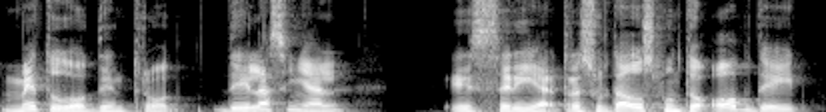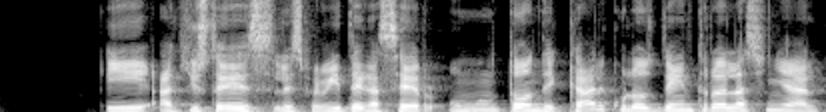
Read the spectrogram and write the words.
método dentro de la señal. Es, sería resultados.update. Y aquí ustedes les permiten hacer un montón de cálculos dentro de la señal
